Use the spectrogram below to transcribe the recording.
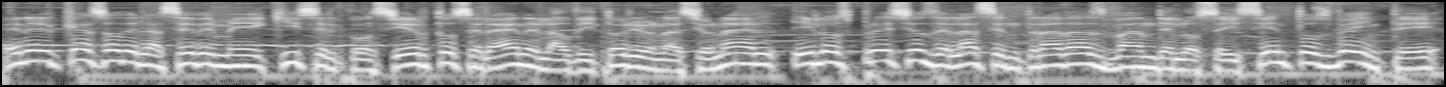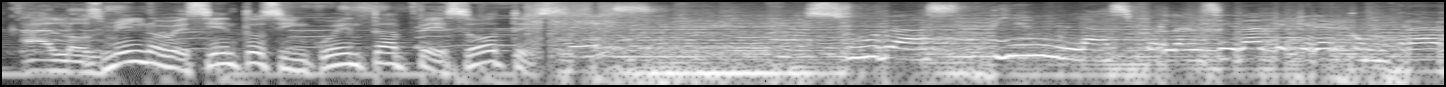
En el caso de la CDMX, el concierto será en el Auditorio Nacional y los precios de las entradas van de los 620 a los 1950 pesotes. Sudas, tiemblas por la ansiedad de querer comprar.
